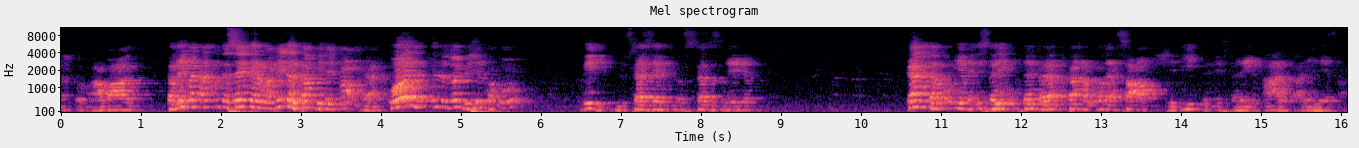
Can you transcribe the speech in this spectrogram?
بنفطر مع بعض تقريبا أنا كنت السيكل الوحيد اللي كان بيجمعهم يعني كل كل دول بيشيل فطور بيجي الأستاذ ده الأستاذ الصغير ده. كانت الرؤية بالنسبة لي مختلفة لأنه كان الوضع صعب شديد بالنسبة لي عارف عليه ليه صعب.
